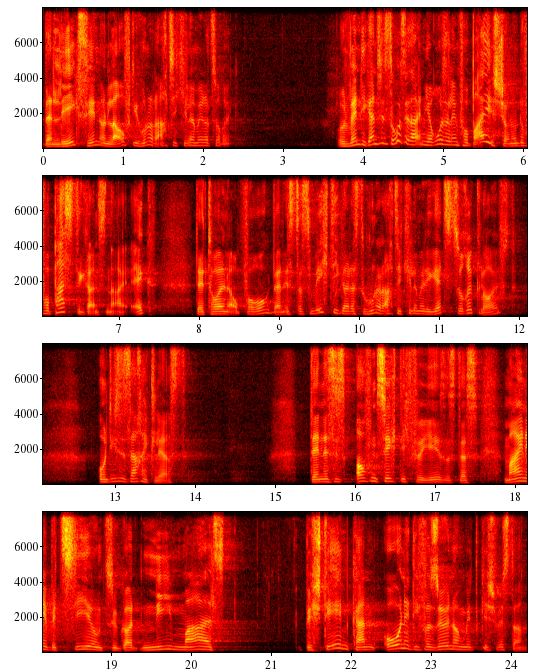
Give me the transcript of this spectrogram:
dann leg's hin und lauf die 180 Kilometer zurück. Und wenn die ganze Soße da in Jerusalem vorbei ist schon und du verpasst die ganzen Eck der tollen Opferung, dann ist das wichtiger, dass du 180 Kilometer jetzt zurückläufst und diese Sache klärst. Denn es ist offensichtlich für Jesus, dass meine Beziehung zu Gott niemals bestehen kann ohne die Versöhnung mit Geschwistern.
